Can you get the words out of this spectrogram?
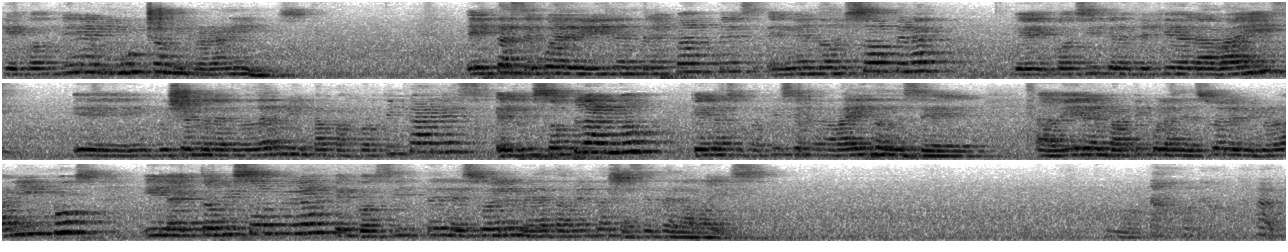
que contiene muchos microorganismos. Esta se puede dividir en tres partes, en endorizófera, que consiste en el tejido de la raíz, eh, incluyendo la endodermis y capas corticales, el rizoplano, que es la superficie de la raíz donde se adhieren partículas del suelo y microorganismos, y la ectorizófera, que consiste en el suelo inmediatamente adyacente a la raíz. Ah, ¿querés que lo hace?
